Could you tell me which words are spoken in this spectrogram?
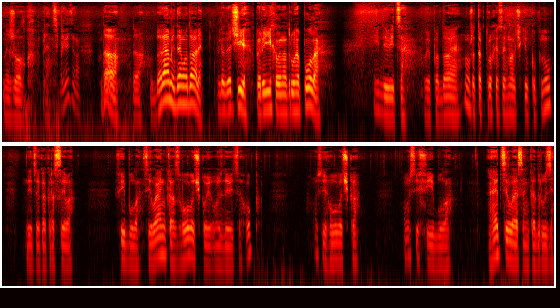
Не жалко, в принципі. Да, да. Беремо, йдемо далі. Глядачі переїхали на друге поле. І дивіться, випадає. Ну, вже так трохи сигнальчиків копнув. Дивіться, яка красива. Фібула ціленька з голочкою. Ось дивіться, хоп. Ось і голочка. Ось і фібула. Геть цілесенька, друзі.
